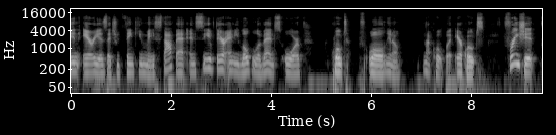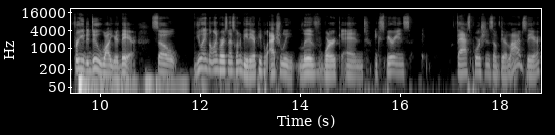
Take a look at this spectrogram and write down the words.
in areas that you think you may stop at and see if there are any local events or quote well, you know, not quote but air quotes, free shit for you to do while you're there. So you ain't the only person that's going to be there. People actually live, work, and experience vast portions of their lives there.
